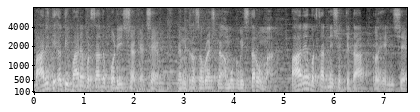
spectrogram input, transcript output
ભારેથી અતિ ભારે વરસાદ પડી શકે છે. અને મિત્રો, સૌરાષ્ટ્રના અમુક વિસ્તારોમાં ભારે વરસાદની શક્યતા રહેલી છે.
